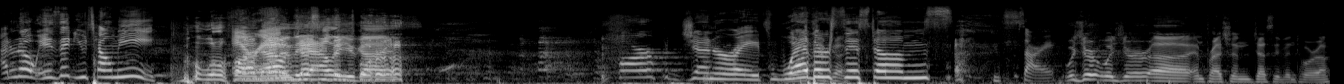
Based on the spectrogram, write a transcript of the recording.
I don't know. Is it? You tell me. we'll find Aaron. out in the Jesse alley, you guys. HAARP generates weather systems. Sorry. Was your was your uh, impression Jesse Ventura?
